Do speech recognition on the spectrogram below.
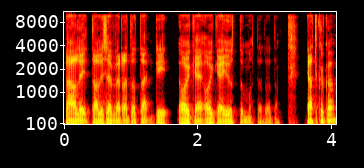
Tämä oli, tämä oli sen verran tota, di, oikea, oikea juttu, mutta tota, jatkakaa.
